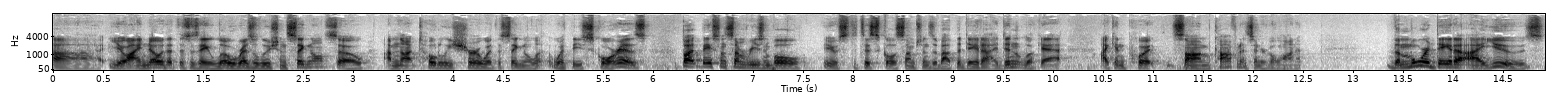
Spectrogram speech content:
uh, you know, I know that this is a low resolution signal, so I'm not totally sure what the signal, what the score is, but based on some reasonable you know, statistical assumptions about the data I didn't look at, I can put some confidence interval on it the more data I use,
